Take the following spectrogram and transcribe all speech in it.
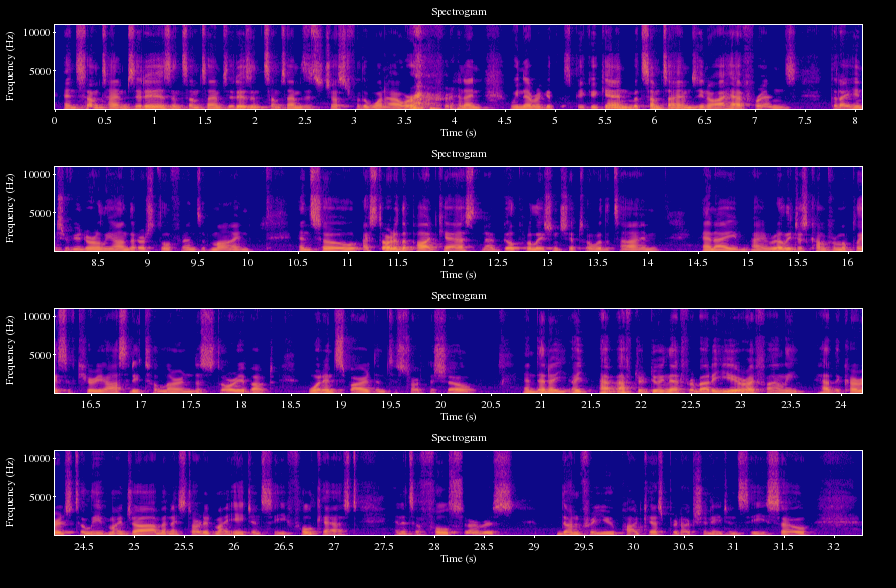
And sometimes it is, and sometimes it isn't. Sometimes it's just for the one hour, and I, we never get to speak again. But sometimes, you know, I have friends that I interviewed early on that are still friends of mine. And so I started the podcast, and I've built relationships over the time. And I, I really just come from a place of curiosity to learn the story about what inspired them to start the show. And then I, I, after doing that for about a year, I finally had the courage to leave my job, and I started my agency, Fullcast, and it's a full service done for you podcast production agency. So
